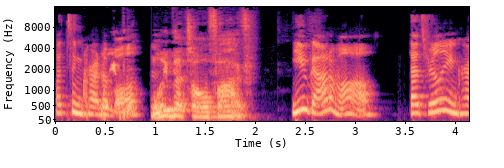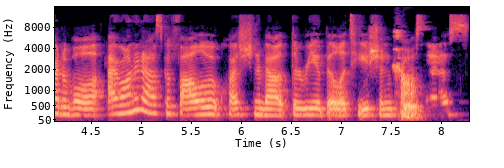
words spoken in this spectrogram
That's incredible. I believe that's all five. You got them all. That's really incredible. I wanted to ask a follow up question about the rehabilitation sure. process.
